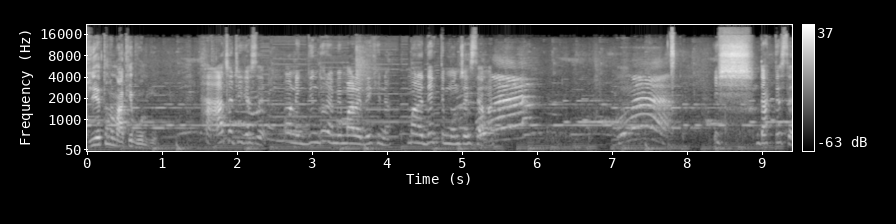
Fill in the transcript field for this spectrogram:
গিয়ে তোর মাকে বলব। হ্যাঁ আচ্ছা ঠিক আছে। অনেক দিন ধরে আমি মারে দেখি না। মারে দেখতে মন চাইছে আমার। ইস ডাকতেছে।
